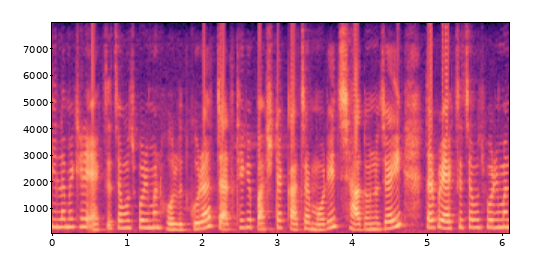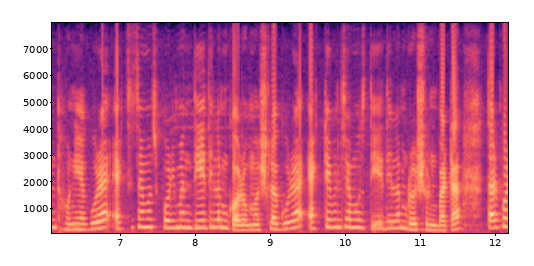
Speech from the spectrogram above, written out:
দিলাম এখানে এক চা চামচ পরিমাণ হলুদ গুঁড়া, চার থেকে পাঁচটা কাঁচা মরিচ স্বাদ অনুযায়ী। তারপর এক চা চামচ পরিমাণ ধনিয়া গুঁড়া, এক চা চামচ পরিমাণ দিয়ে দিলাম গরম মশলা গুঁড়া, এক টেবিল চামচ দিয়ে দিলাম রসুন বাটা। তারপর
